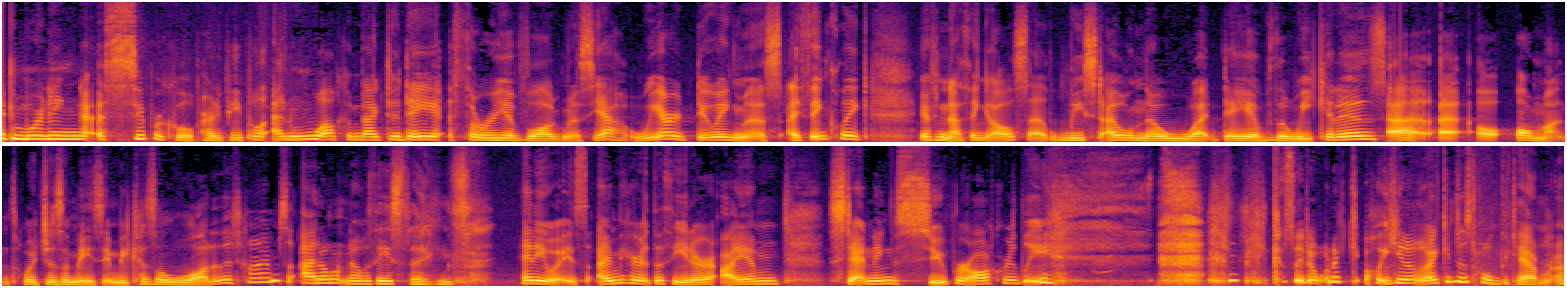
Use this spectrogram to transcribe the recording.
Good morning, super cool party people, and welcome back to day three of Vlogmas. Yeah, we are doing this. I think, like, if nothing else, at least I will know what day of the week it is uh, uh, all, all month, which is amazing because a lot of the times I don't know these things. Anyways, I'm here at the theater. I am standing super awkwardly because I don't want to, you know, I can just hold the camera.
